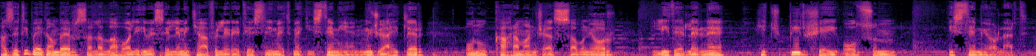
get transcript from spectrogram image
Hz. Peygamber sallallahu aleyhi ve sellemi kafirlere teslim etmek istemeyen mücahitler onu kahramanca savunuyor, liderlerine hiçbir şey olsun istemiyorlardı.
